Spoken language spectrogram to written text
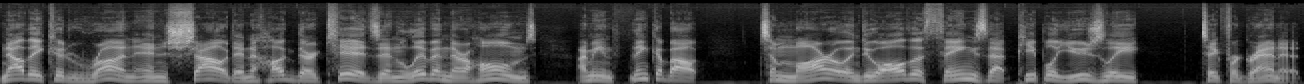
Now they could run and shout and hug their kids and live in their homes. I mean, think about tomorrow and do all the things that people usually take for granted.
